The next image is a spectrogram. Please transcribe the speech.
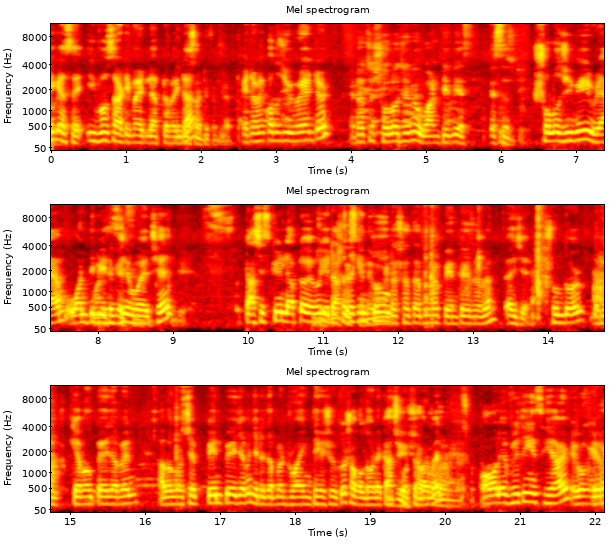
ঠিক আছে ইভো সার্টিফাইড ল্যাপটপ এটা। সার্টিফিকেট ল্যাপটপ এটা ভাই কত জিবি ভ্যারিয়েন্টের এটা হচ্ছে ষোলো জিবি ওয়ান টিবি এসএসডি ষোলো GB RAM one TB SSD রয়েছে। টাচ স্ক্রিন ল্যাপটপ এবং এটার সাথে কিন্তু এটার সাথে আপনারা পেন পেয়ে যাবেন। এই যে সুন্দর দেখেন কেবল পেয়ে যাবেন এবং হচ্ছে পেন পেয়ে যাবেন যেটাতে আপনার ড্রয়িং থেকে শুরু করে সকল ধরনের কাজ করতে পারবেন। অল এভরিথিং ইজ হিয়ার এবং এটা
